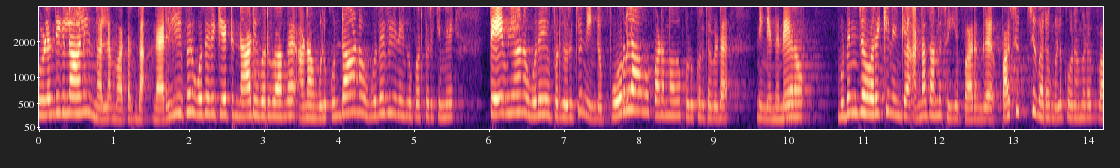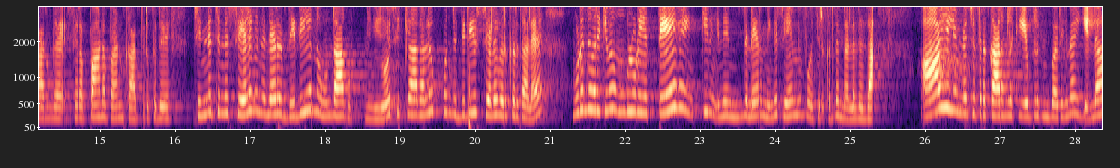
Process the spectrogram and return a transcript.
குழந்தைகளாலையும் நல்ல மாற்றம் தான். நிறைய பேர் உதவி கேட்டு நாடி வருவாங்க. ஆனால் உங்களுக்கு உண்டான உதவியை நீங்கள் பொறுத்த வரைக்குமே தேவையான உதவியை பொறுத்த வரைக்கும் நீங்கள் பொருளாவோ பணமாக கொடுக்கறத விட நீங்கள் இந்த நேரம் முடிஞ்ச வரைக்கும் நீங்கள் அன்னதானம் செய்ய பாருங்க. பசிச்சு வரவங்களுக்கு உணவிட பாருங்க. சிறப்பான பலன் காத்திருக்குது. சின்ன சின்ன செலவு இந்த நேரம் திடீர்னு உண்டாகும். நீங்கள் யோசிக்காத அளவுக்கு கொஞ்சம் திடீர் செலவு இருக்கிறதால முடிஞ்ச வரைக்குமே உங்களுடைய தேவை இந்த இந்த நேரம் நீங்கள் சேமிப்பு வச்சிருக்கிறது நல்லது தான் ஆயிலியம் நட்சத்திரக்காரங்களுக்கு எப்படி இருக்குன்னு பார்த்தீங்கன்னா எல்லா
